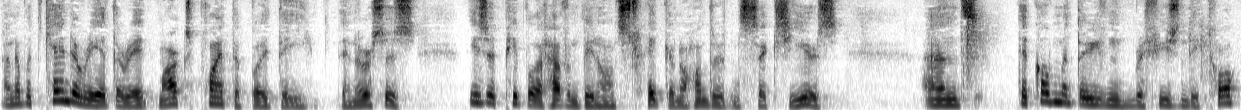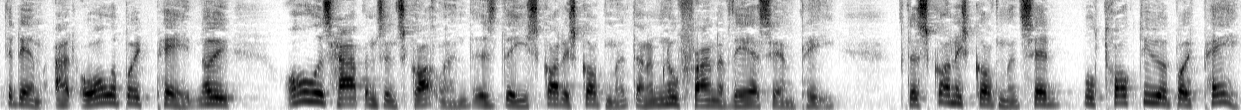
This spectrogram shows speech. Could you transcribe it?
And I would kind of reiterate Mark's point about the, the nurses. These are people that haven't been on strike in 106 years. And the government are even refusing to talk to them at all about pay. Now, all this happens in Scotland is the Scottish government, and I'm no fan of the SNP, but the Scottish government said, we'll talk to you about pay.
